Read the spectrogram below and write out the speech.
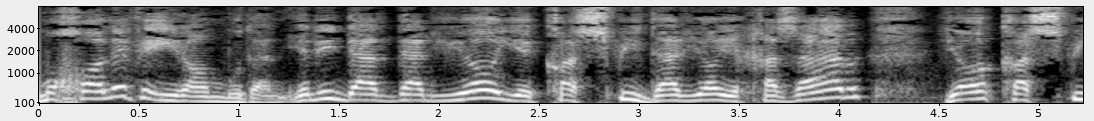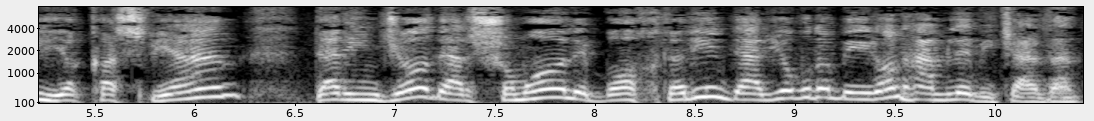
مخالف ایران بودن. یعنی در دریای کاسپی دریای خزر یا کاسپی یا کاسپیان در اینجا در شمال باختری دریا بودن به ایران حمله می‌کردن.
